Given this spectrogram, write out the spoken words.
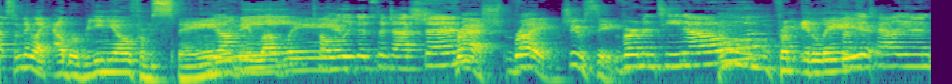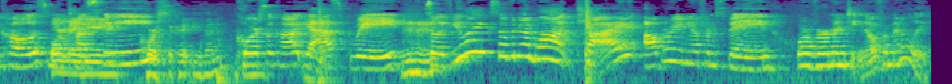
Yep. Something like Albarino from Spain would be lovely. totally good suggestion. Fresh, bright, juicy. Vermentino from Italy. from the Italian coast, or near maybe Tuscany. Corsica even. Corsica, yes, great. Mhm. So if you like Sauvignon Blanc, try Albarino from Spain or Vermentino from Italy.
